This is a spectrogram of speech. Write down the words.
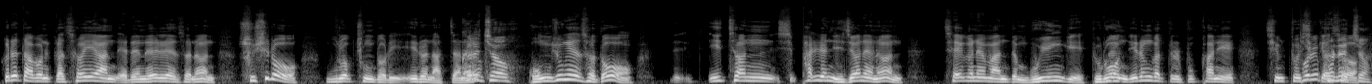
그러다 보니까 서해안 LNL에서는 수시로 무력 충돌이 일어났잖아요. 그렇죠. 공중에서도 2018년 이전에는 최근에 만든 무인기, 드론 이런 것들을 북한이 침투시켜서.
